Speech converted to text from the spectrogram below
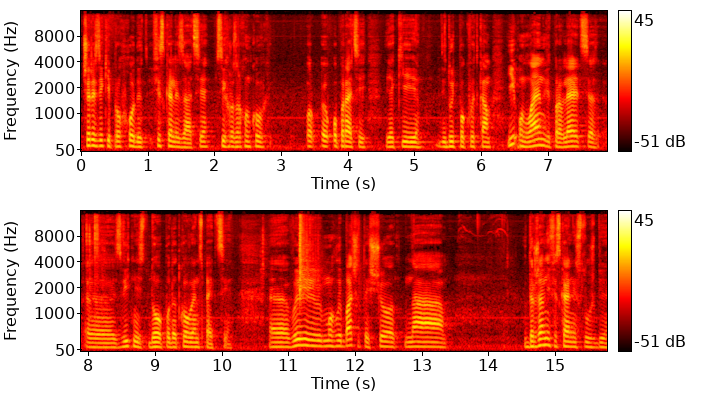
через які проходить фіскалізація всіх розрахункових е, операцій, які йдуть по квиткам, і онлайн відправляється е, звітність до податкової інспекції. Е, Ви могли бачити, що на в Державній фіскальній службі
